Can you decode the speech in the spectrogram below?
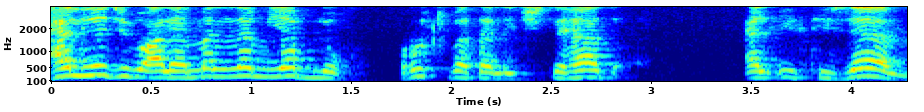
Həl yecib alə mən ləm yəbluq rütbətəl ictihad əl-iltizam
